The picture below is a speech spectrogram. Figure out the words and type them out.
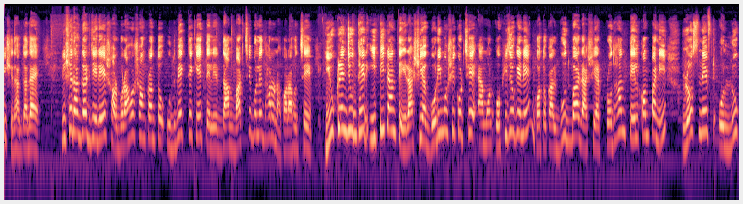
নিষেধাজ্ঞা দেয়। নিষেধাজ্ঞার জেরে সরবরাহ সংক্রান্ত উদ্বেগ থেকে তেলের দাম বাড়ছে বলে ধারণা করা হচ্ছে। ইউক্রেন যুদ্ধের ইতি টানতে রাশিয়া গড়িমসি করছে এমন অভিযোগ এনে গতকাল বুধবার রাশিয়ার প্রধান তেল কোম্পানি রোসনেফট ও লুক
